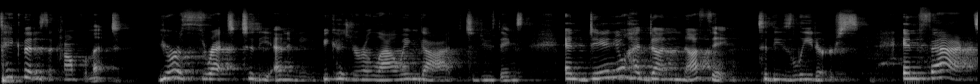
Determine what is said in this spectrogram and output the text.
Take that as a compliment. You're a threat to the enemy because you're allowing God to do things. And Daniel had done nothing to these leaders. In fact,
